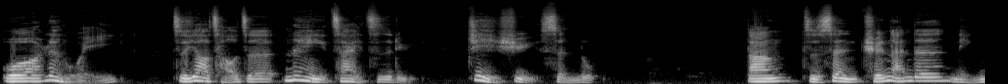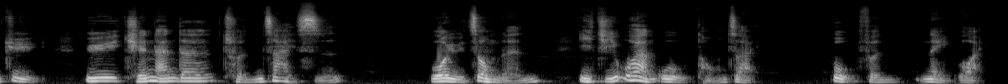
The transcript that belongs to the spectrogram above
我认为，只要朝着内在之旅继续深入。当只剩全然的凝聚与全然的存在时，我与众人以及万物同在，不分内外。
